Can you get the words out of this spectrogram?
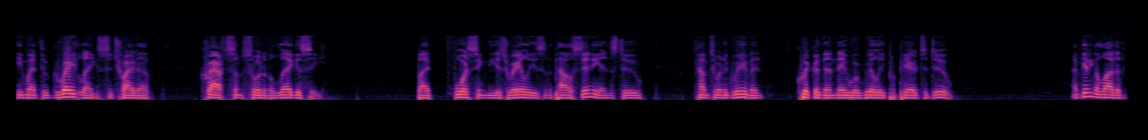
he went through great lengths to try to craft some sort of a legacy by forcing the Israelis and the Palestinians to come to an agreement quicker than they were really prepared to do. I'm getting a lot of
